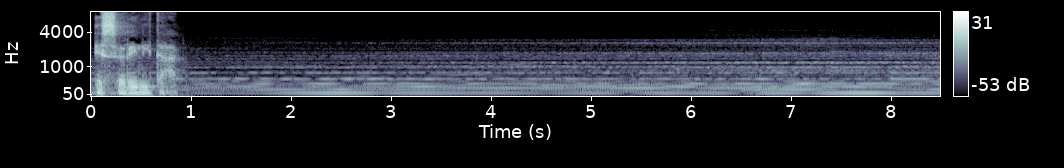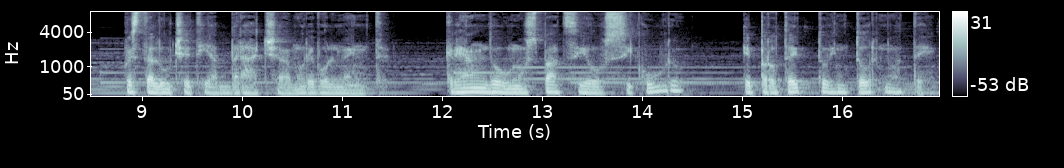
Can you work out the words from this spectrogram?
e serenità. Questa luce ti abbraccia amorevolmente, creando uno spazio sicuro e protetto intorno a te.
